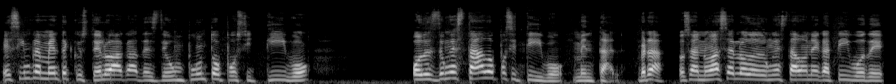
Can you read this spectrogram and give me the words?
es simplemente que usted lo haga desde un punto positivo, o desde un estado positivo mental, ¿verdad? O sea, no hacerlo desde un estado negativo de,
